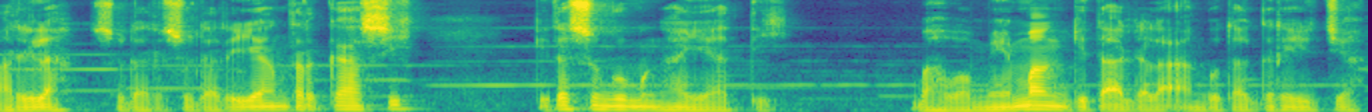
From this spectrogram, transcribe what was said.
Marilah saudara-saudari yang terkasih, kita sungguh menghayati bahwa memang kita adalah anggota gereja.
